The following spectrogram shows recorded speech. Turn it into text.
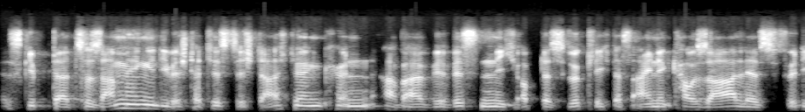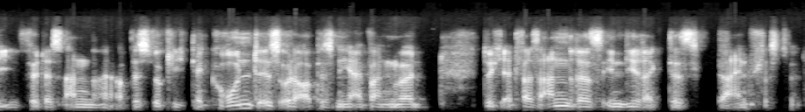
es gibt da Zusammenhänge, die wir statistisch darstellen können, aber wir wissen nicht, ob das wirklich das eine kausal ist für die, für das andere, ob es wirklich der Grund ist oder ob es nicht einfach nur durch etwas anderes Indirektes beeinflusst wird.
